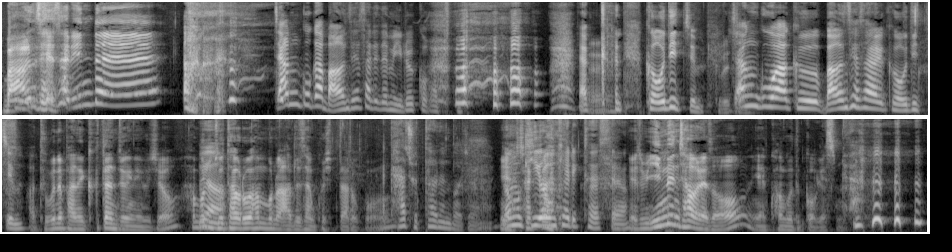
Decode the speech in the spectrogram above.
43살인데 짱구가 43살이 되면 이럴 것 같아. 약간 그 어디쯤. 네. 그렇죠. 짱구와 그 43살 그 어디쯤. 아, 두 분의 반응이 극단적이네요, 그죠? 한 분은? 좋다고 한 분은 아들 삼고 싶다고. 다 좋다는 거죠. 예, 너무 잠깐. 귀여운 캐릭터였어요. 예, 좀 있는 차원에서 예, 광고 듣고 오겠습니다.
